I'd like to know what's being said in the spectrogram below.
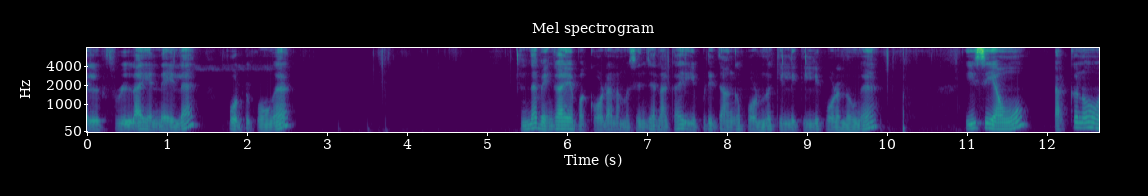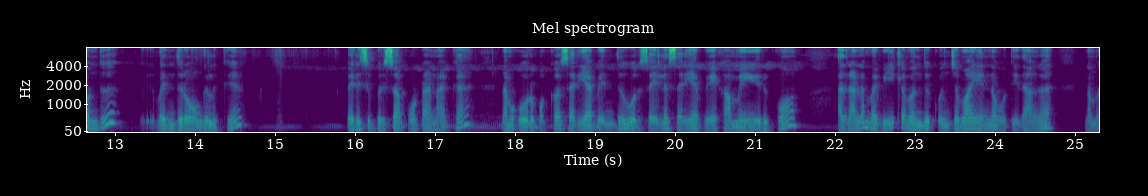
எல் ஃபுல்லாக எண்ணெயில் போட்டுக்கோங்க. இந்த வெங்காய பக்கோடா நம்ம செஞ்சனாக்கா இப்படி தாங்க போடணும்? கிள்ளி கிள்ளி போடணுங்க. ஈஸியாகவும் டக்குனும் வந்து வெந்துடும் உங்களுக்கு. பெருசு பெருசாக போட்டானாக்கா நமக்கு ஒரு பக்கம் சரியாக வெந்து ஒரு சைடில் சரியாக வேகாமையும் இருக்கும். அதனால் நம்ம வீட்டில் வந்து கொஞ்சமாக எண்ணெய் ஊற்றி தாங்க நம்ம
